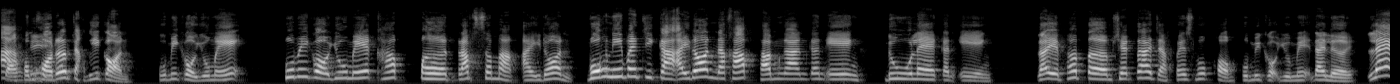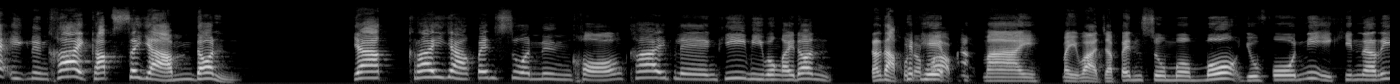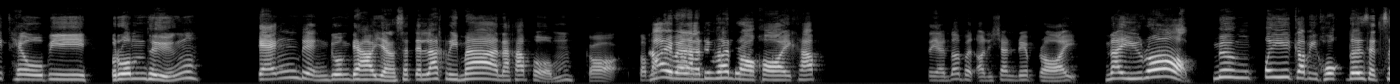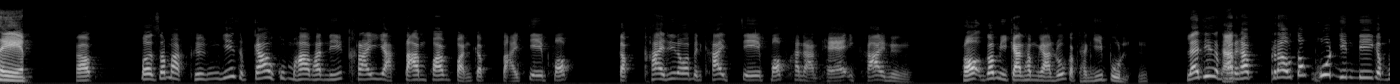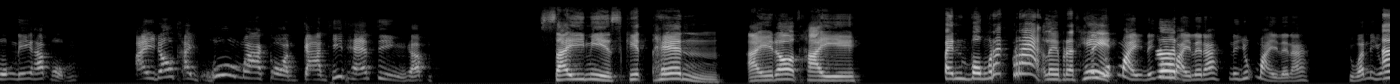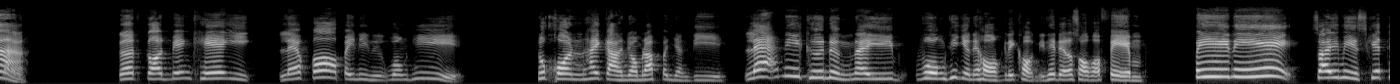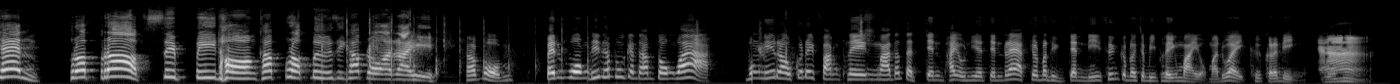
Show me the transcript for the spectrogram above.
อะสองผมที่ขอเริ่มจากนี่ก่อนฟูมิโกะยูเมะฟูมิโกะยูเมะครับ เปิดรับสมัครไอดอลวงนี้เป็นจิกาไอดอลนะครับทำงานกันเองดูแลกันเองรายละเอียดเพิ่มเติมเช็คได้จาก Facebook ของฟูมิโกะยูเมะได้เลย และอีกหนึ่งค่ายครับ สยามดอน อยาก ใครอยากเป็นส่วนหนึ่งของค่ายเพลงที่มีวงไอดอลระดับคุณเทพภาพๆมากมาย ไม่ว่าจะเป็นซูโมโมยูโฟนี่คินาริเทลบี รวมถึงแก๊งเด่งดวงดาวอย่างสเตลล่ากรีมานะครับผม ก็สมัครได้เวลาที่ท่านรอคอยครับสยามดลเปิดออดิชั่นเรียบร้อย ในรอบหนึ่งปีกับอีกหกเดือนเสร็จครับ เปิดสมัครถึง 29 กุมภาพันธ์นี้ใครอยากตามความฝันกับสาย J-POP กับ ค่ายที่เรียกว่าเป็นค่าย J-POP ขนาดแท้อีกค่ายหนึ่ง เพราะก็มีการทำงานร่วมกับทางญี่ปุ่น และที่สำคัญครับ เราต้องพูดยินดีกับวงนี้ครับผมไอดอลไทยผู้มาก่อนการที่แท้จริงครับSiamese Kittenz ไอดอลไทย เป็นวงแรกๆเลยประเทศ ในยุคใหม่ในยุคใหม่เลยนะ ในยุคใหม่เลยนะ ถือว่าในยุคอ่าใหม่เกิดก่อน BNK อีก แล้วก็เป็นอีกหนึ่งวงที่ ทุกคนให้การยอมรับเป็นอย่างดี และนี่คือหนึ่งในวงที่อยู่ในหอเกียรติยศของ Nited Idols Hall of Fame ปีนี้ Siamese Kittenz ครบรอบ 10 ปีทองครับปรบมือสิครับรออะไร ครับผม เป็นวงที่ถ้าพูดกันตามตรงว่า วงนี้เราก็ได้ฟังเพลงมาตั้งแต่เจนไพโอเนียเจนแรกจนมาถึงเจนนี้ซึ่งกำลังจะมีเพลงใหม่ออกมาด้วยคือกระดิ่ง อ่า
